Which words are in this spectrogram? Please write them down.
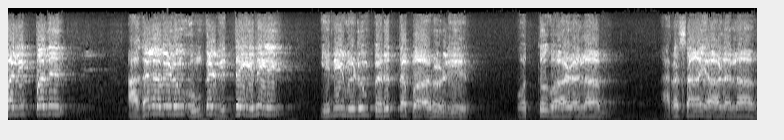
பலிப்பது அகலவிடும் உங்கள் வித்தையினை இனி விடும் பெருத்த பாருளீர். ஒத்து வாழலாம் அரசாயாளலாம்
